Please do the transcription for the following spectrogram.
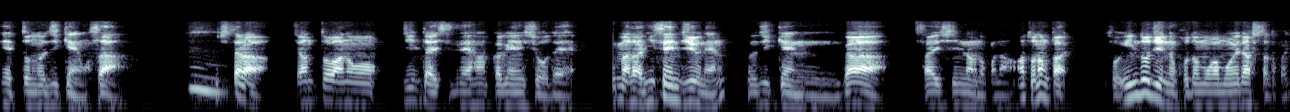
ネットの事件をさ。うんそ。したら、ちゃんとあの、人体自然発火現象で、今だから2010年の事件が最新なのかな。あとなんか、そう、インド人の子供が燃え出したとか。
